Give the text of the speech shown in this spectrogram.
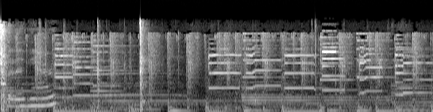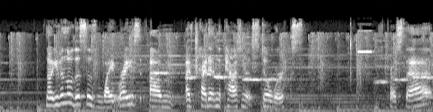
Put it in here. Now even though this is white rice, um, I've tried it in the past and it still works. Press that.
